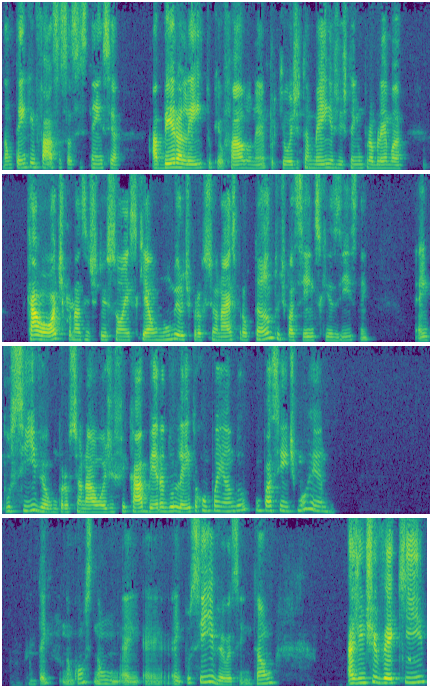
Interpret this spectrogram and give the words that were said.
não tem quem faça essa assistência à beira-leito, que eu falo, né? Porque hoje também a gente tem um problema caótico nas instituições, que é o número de profissionais para o tanto de pacientes que existem. É impossível um profissional hoje ficar à beira do leito acompanhando um paciente morrendo. Não tem, não, não é, é, é impossível, assim. Então, a gente vê que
